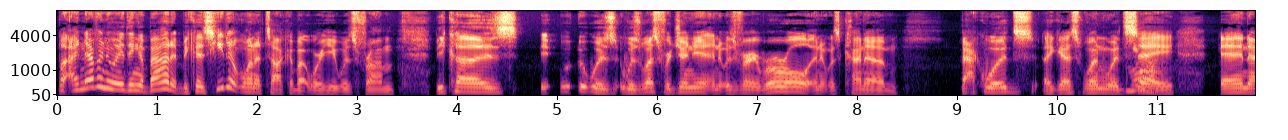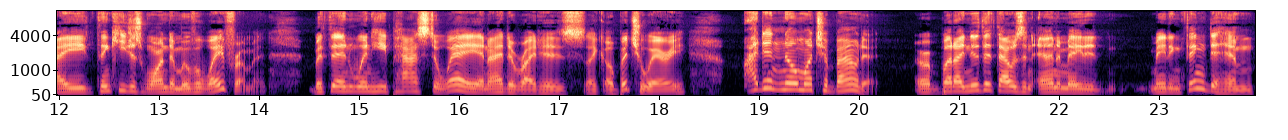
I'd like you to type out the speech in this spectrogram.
but I never knew anything about it because he didn't want to talk about where he was from because it, it was it was West Virginia and it was very rural and it was kind of backwoods, I guess one would say. And I think he just wanted to move away from it. But then when he passed away and I had to write his like obituary, I didn't know much about it. Or, but I knew that that was an animated mating thing to him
